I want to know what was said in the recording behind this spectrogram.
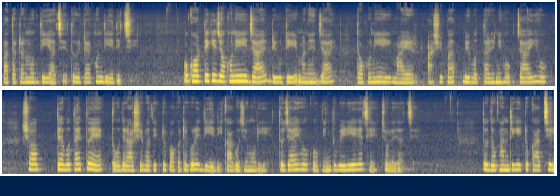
পাতাটার মধ্যেই আছে, তো এটা এখন দিয়ে দিচ্ছি। ও ঘর থেকে যখনই যায়, ডিউটি মানে যায়, তখনই এই মায়ের আশীর্বাদ বিপত্তারিণী হোক, যাই হোক, সব দেবতায় তো এক, তো ওদের আশীর্বাদ একটু পকেটে করে দিয়ে দিই কাগজে মুড়িয়ে। তো যাই হোক, ও কিন্তু বেরিয়ে গেছে, চলে যাচ্ছে। তো দোকান থেকে একটু কাজ ছিল,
